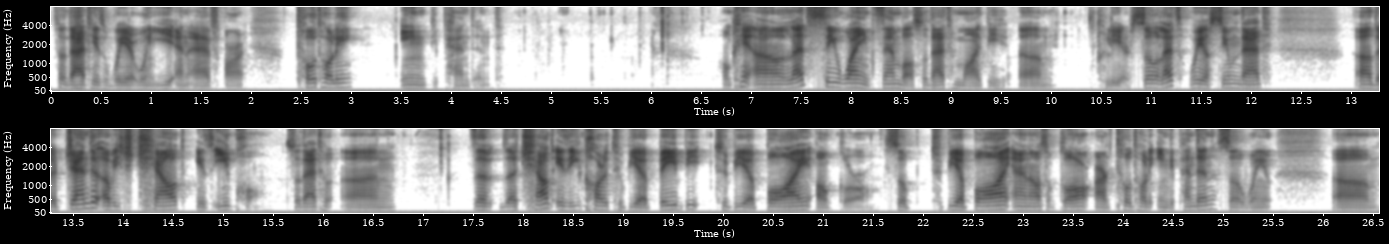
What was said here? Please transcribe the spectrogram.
so that is where when E and F are totally independent. Okay, uh, let's see one example so that might be um, clear. So let's we assume that uh, the gender of each child is equal. So that um, the the child is equal to be a baby to be a boy or girl. So to be a boy and also girl are totally independent. So when you um,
